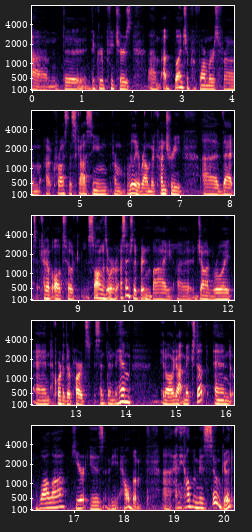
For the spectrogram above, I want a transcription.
Um, the the group features um, a bunch of performers from across the ska scene, from really around the country, uh, that kind of all took songs that were essentially written by uh, John Roy and recorded their parts, sent them to him. It all got mixed up, and voila! Here is the album. Uh, and the album is so good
